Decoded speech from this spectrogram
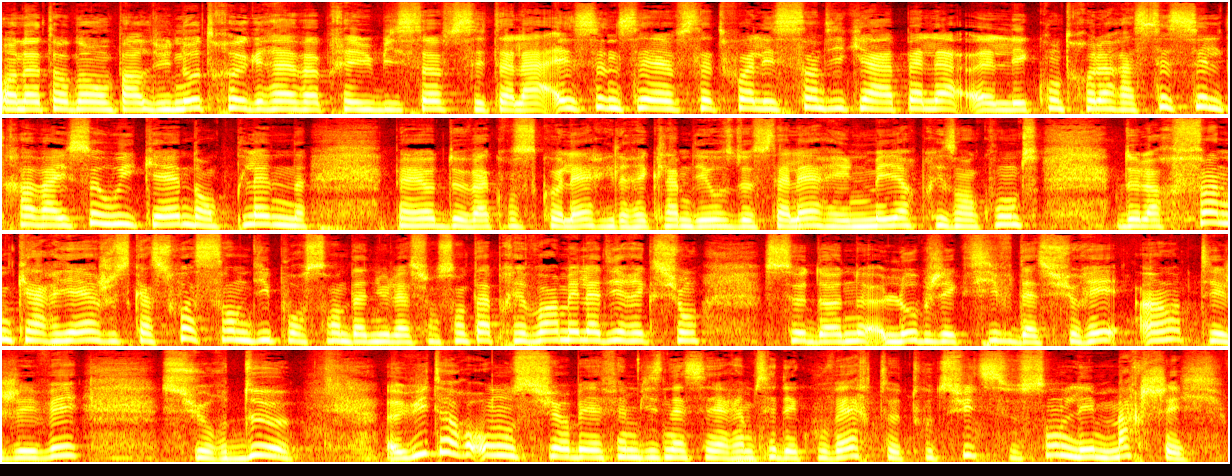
En attendant, on parle d'une autre grève après Ubisoft. C'est à la SNCF. Cette fois, les syndicats appellent les contrôleurs à cesser le travail ce week-end en pleine période de vacances scolaires. Ils réclament des hausses de salaire et une meilleure prise en compte de leur fin de carrière. Jusqu'à 70% d'annulations sont à prévoir, mais la direction se donne l'objectif d'assurer un TGV sur deux. 8h11 sur BFM Business et RMC Découverte. Tout de suite, ce sont les marchés.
